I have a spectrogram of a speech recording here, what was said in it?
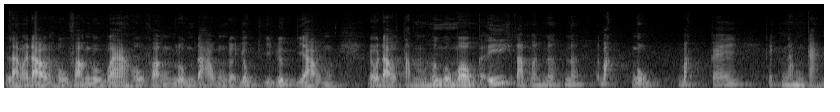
là bắt đầu hữu phần người qua hữu phần rung động rồi rút rút dòng rồi bắt đầu tâm hướng ngũ môn cái ý tâm nó nó, nó bắt ngủ bắt cái cái năm cảnh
